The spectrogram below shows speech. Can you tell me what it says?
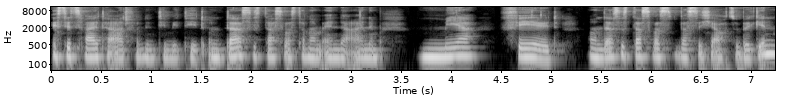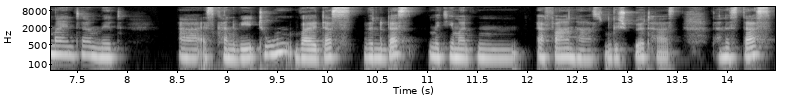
ist die zweite Art von Intimität. Und das ist das, was dann am Ende einem mehr fehlt. Und das ist das, was, was ich auch zu Beginn meinte mit äh, es kann wehtun, weil das, wenn du das mit jemandem erfahren hast und gespürt hast, dann ist das,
